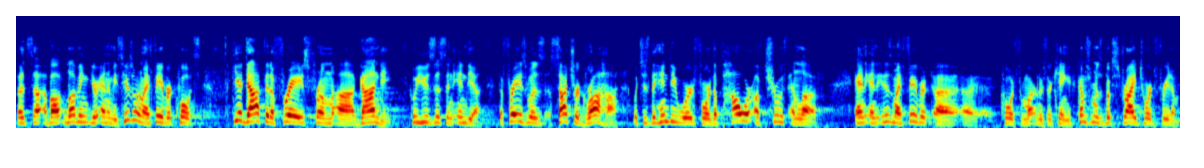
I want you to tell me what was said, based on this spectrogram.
But it's uh, about loving your enemies. Here's one of my favorite quotes. He adopted a phrase from uh, Gandhi who used this in India. The phrase was satyagraha, which is the Hindi word for the power of truth and love. And, and it is my favorite uh, uh, quote from Martin Luther King. It comes from his book, Stride Toward Freedom.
